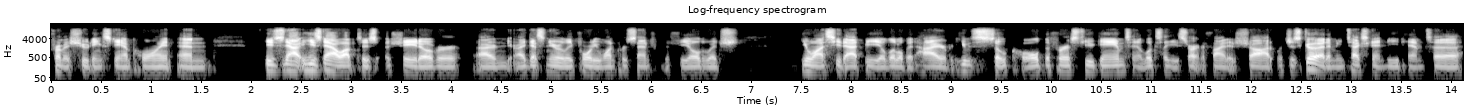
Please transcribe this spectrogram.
from a shooting standpoint. And he's now he's now up to a shade over, uh, I guess, nearly 41% from the field, which you want to see that be a little bit higher. But he was so cold the first few games, and it looks like he's starting to find his shot, which is good. I mean, Tech's going to need him to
